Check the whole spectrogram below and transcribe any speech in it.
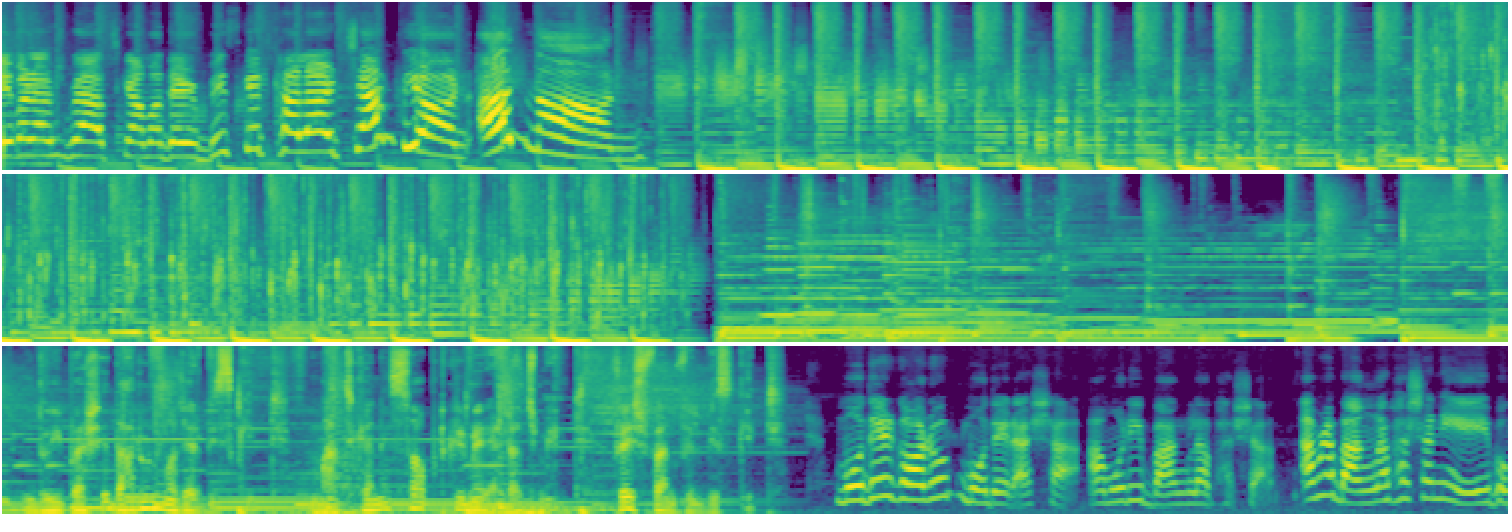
এবার আসবে আজকে আমাদের বিস্কিট খেলার চ্যাম্পিয়ন আদনান। দুই পাশে দারুণ মজার বিস্কিট, মাঝখানে সফট ক্রিমের অ্যাটাচমেন্ট ফ্রেশ ফানফিল বিস্কিট মোদের গরব, মোদের আশা, আমরি বাংলা ভাষা। আমরা বাংলা ভাষা নিয়ে এবং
